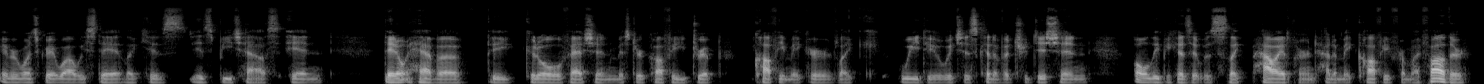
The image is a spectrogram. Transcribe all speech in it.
every once in a great while we stay at like his his beach house and they don't have a the good old fashioned Mr. Coffee drip coffee maker like we do, which is kind of a tradition only because it was like how I learned how to make coffee from my father.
